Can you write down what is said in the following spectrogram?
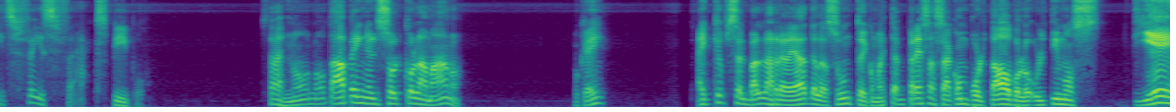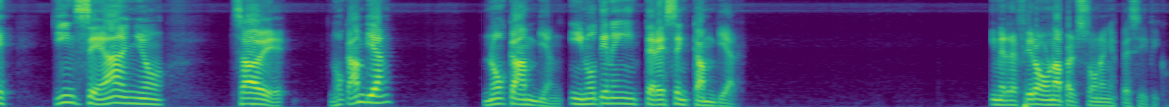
It's face facts, people. O sea, no, no tapen el sol con la mano. ¿Ok? Hay que observar la realidad del asunto y cómo esta empresa se ha comportado por los últimos 10, 15 años. ¿Sabe? No cambian. No cambian. Y no tienen interés en cambiar. Y me refiero a una persona en específico.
